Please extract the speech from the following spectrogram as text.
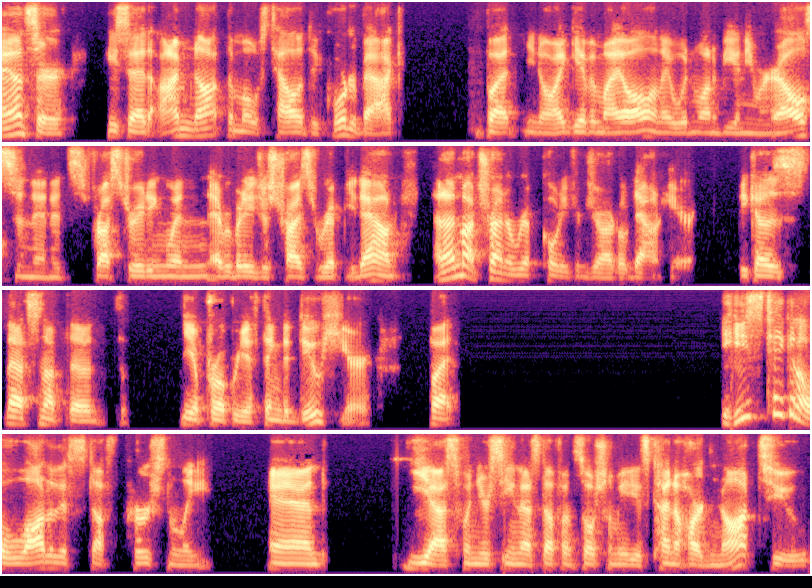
answer, he said, "I'm not the most talented quarterback, but you know I give it my all, and I wouldn't want to be anywhere else. And then it's frustrating when everybody just tries to rip you down. And I'm not trying to rip Cody Fajardo down here because that's not the the appropriate thing to do here. But he's taken a lot of this stuff personally, and yes, when you're seeing that stuff on social media, it's kind of hard not to.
